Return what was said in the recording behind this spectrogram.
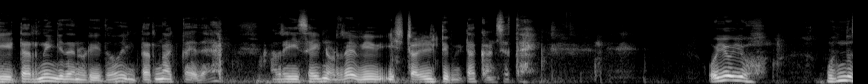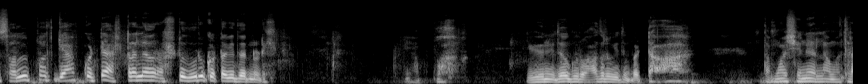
ಈ ಟರ್ನಿಂಗ್ ಇದೆ ನೋಡಿ ಇದು. ಹಿಂಗೆ ಟರ್ನ್ ಆಗ್ತಾ ಇದೆ. ಆದರೆ ಈ ಸೈಡ್ ನೋಡಿದ್ರೆ ವಿ ಇಷ್ಟು ಅಲ್ಟಿಮೇಟಾಗಿ ಕಾಣಿಸುತ್ತೆ. ಅಯ್ಯೋಯ್ಯೋ, ಒಂದು ಸ್ವಲ್ಪ ಗ್ಯಾಪ್ ಕೊಟ್ಟೆ ಅಷ್ಟರಲ್ಲೇ ಅವ್ರು ಅಷ್ಟು ದೂರ ಕೊಟ್ಟೋಗಿದ್ದಾರೆ ನೋಡಿ. ಯಪ್ಪ. ಏನಿದೆ ಗುರು ಆದರೂ ಇದು ಬೆಟ್ಟ. ತಮಾಷೆನೇ ಅಲ್ಲ ಮಾತ್ರ.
